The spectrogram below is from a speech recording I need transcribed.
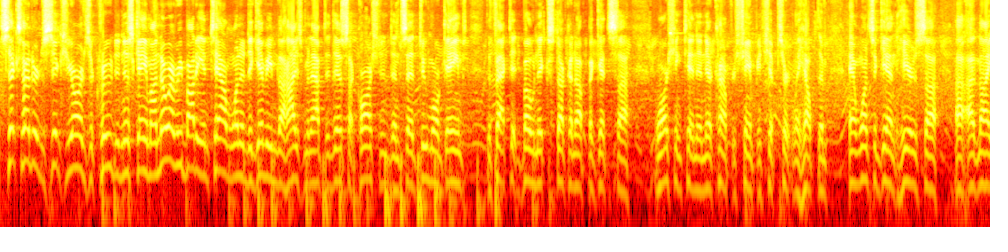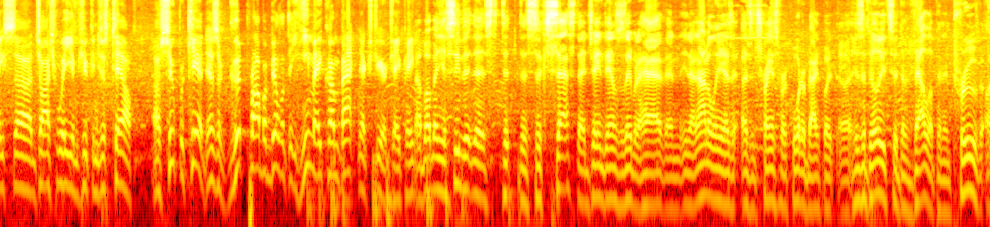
606 yards accrued in this game. I know everybody in town wanted to give him the Heisman after this. I cautioned and said two more games. The fact that Bo Nix stuck it up against uh, Washington in their conference championship certainly helped them. And once again, here's uh, a, a uh, Josh Williams. You can just tell a super kid. There's a good probability he may come back next year, JP. Uh, but man, you see the, the, the success that Jayden Daniels was able to have, and you know not only as a, as a transfer quarterback, but uh, his ability to develop and improve uh,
